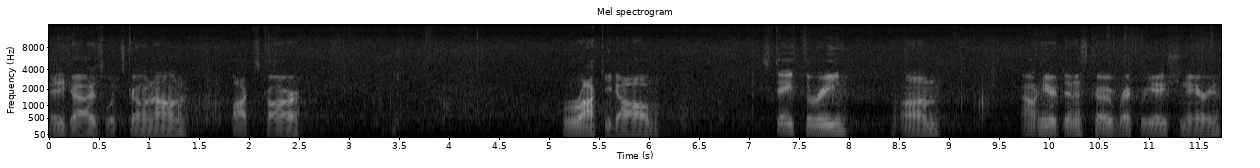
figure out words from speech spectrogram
Hey, guys. What's going on? Boxcar. Rocky Dog. It's day three. Um, out here at Dennis Cove Recreation Area.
